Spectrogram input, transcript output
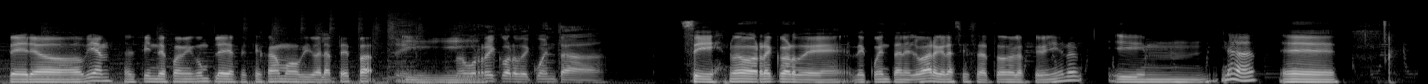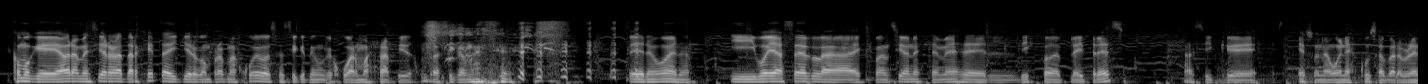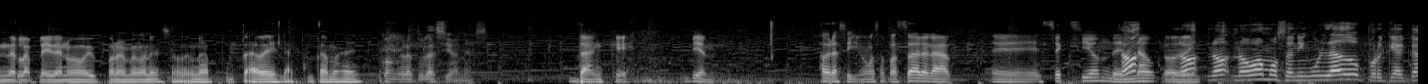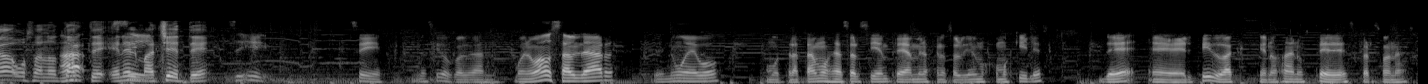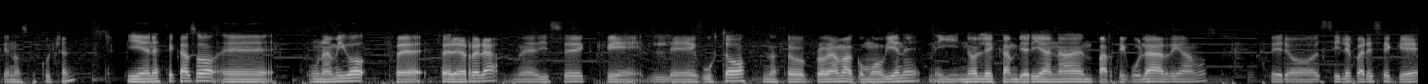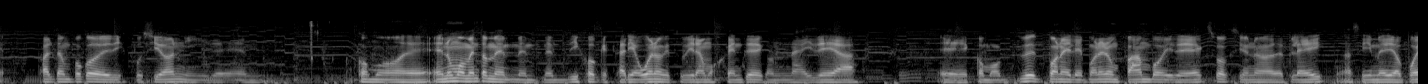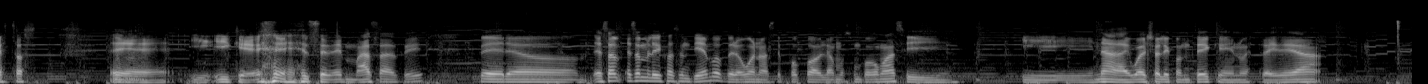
Pero bien, el fin de fue mi cumple, festejamos, viva la Pepa. Sí, y... Nuevo récord de cuenta. Sí, nuevo récord de, de cuenta en el bar, gracias a todos los que vinieron. Y mm, nada, eh, es como que ahora me cierra la tarjeta y quiero comprar más juegos, así que tengo que jugar más rápido, básicamente. Pero bueno, y voy a hacer la expansión este mes del disco de Play 3, así que es una buena excusa para prender la Play de nuevo y ponerme con eso de una puta vez, la puta madre. Congratulaciones. Danke. Bien. Ahora sí, vamos a pasar a la eh, sección de No, no, no, no vamos a ningún lado porque acá vos anotaste Ah, en el machete. Sí, sí, me sigo colgando. Bueno, vamos a hablar de nuevo, como tratamos de hacer siempre, a menos que nos olvidemos como giles, de eh, feedback que nos dan ustedes, personas que nos escuchan. Y en este caso, eh, un amigo, Fe- Fer Herrera, me dice que le gustó nuestro programa como viene y no le cambiaría nada en particular, digamos, pero sí le parece que falta un poco de discusión y de como en un momento me, dijo que estaría bueno que tuviéramos gente con una idea eh, como ponele, poner un fanboy de Xbox y uno de Play, así medio opuestos, eh, y, que se den más así. Pero eso, eso me lo dijo hace un tiempo, pero bueno, hace poco hablamos un poco más y, y nada, igual yo le conté que nuestra idea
